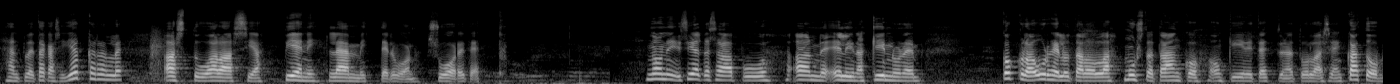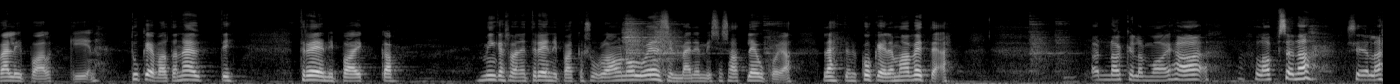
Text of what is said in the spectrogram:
hän tulee takaisin jakkaralle, astuu alas ja pieni lämmittely on suoritettu. No niin, sieltä saapuu Anne Elina Kinnunen. Kokkola urheilutalolla musta tanko on kiinnitettynä tuollaiseen katon välipalkkiin. Tukevalta näytti treenipaikka. Minkälainen treenipaikka sulla on ollut ensimmäinen, missä sä oot leukoja lähtenyt kokeilemaan vetää? No kyllä mä oon ihan lapsena siellä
